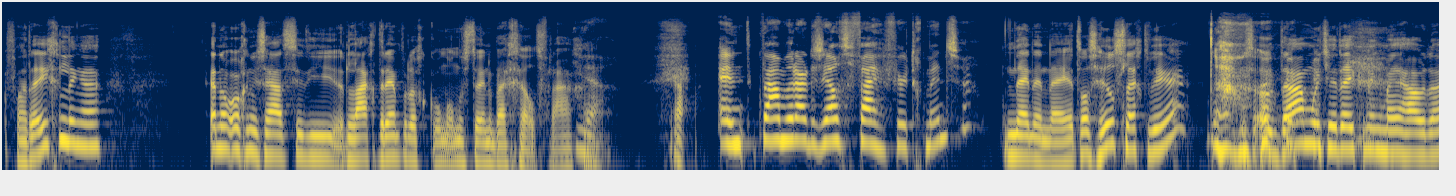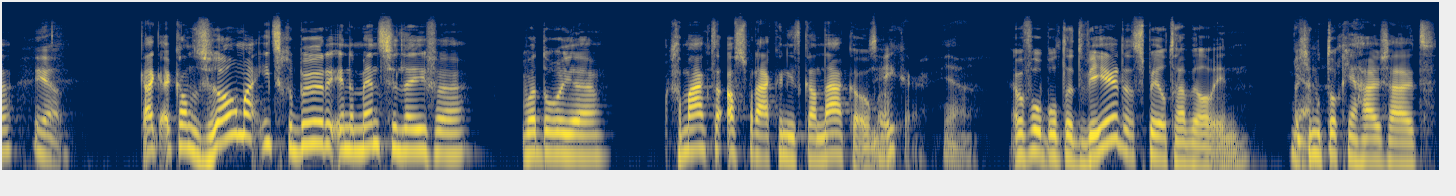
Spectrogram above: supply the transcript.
van regelingen. En een organisatie die laagdrempelig kon ondersteunen bij geldvragen. ja. Ja. En kwamen daar dezelfde 45 mensen? Nee, nee, nee. Het was heel slecht weer. Dus ook daar moet je rekening mee houden. Ja. Kijk, er kan zomaar iets gebeuren in een mensenleven... waardoor je gemaakte afspraken niet kan nakomen. Zeker, ja. Bijvoorbeeld het weer, dat speelt daar wel in. Want Ja. je moet toch je huis uit.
